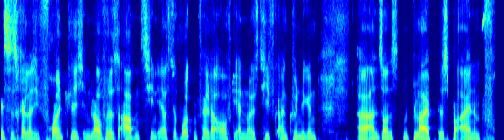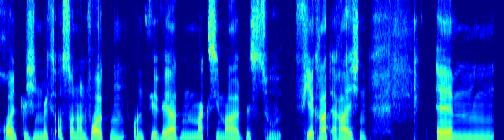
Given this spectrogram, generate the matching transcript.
ist es relativ freundlich. Im Laufe des Abends ziehen erste Wolkenfelder auf, die ein neues Tief ankündigen. Äh, ansonsten bleibt es bei einem freundlichen Mix aus Sonne und Wolken und wir werden maximal bis zu 4 Grad erreichen. Ähm,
